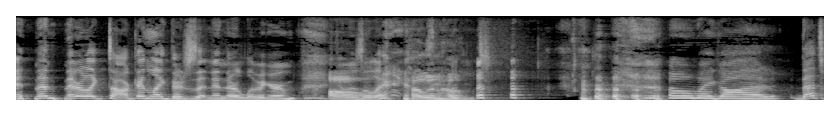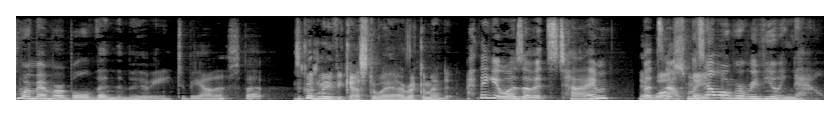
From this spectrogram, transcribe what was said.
And then they're like talking like they're sitting in their living room. it was hilarious. Helen Hunt. Oh my god. That's more memorable than the movie, to be honest. But It's a good movie, Castaway. I recommend it. I think it was of its time, but it's, was not, it's not what we're reviewing now.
